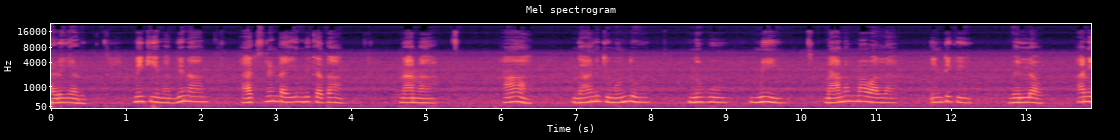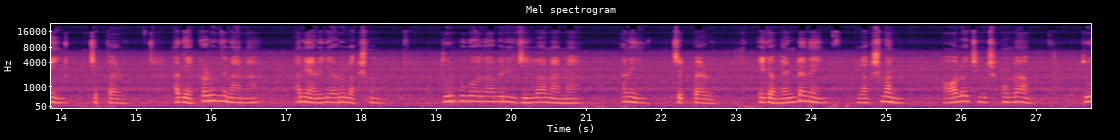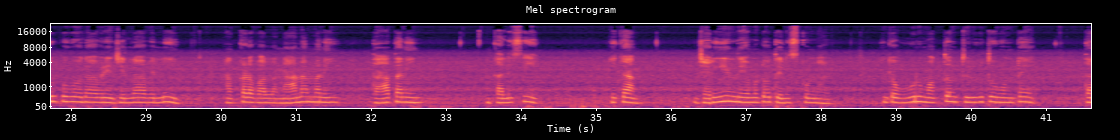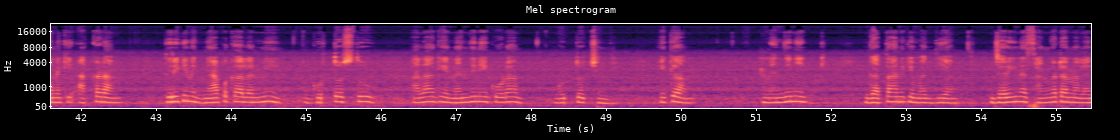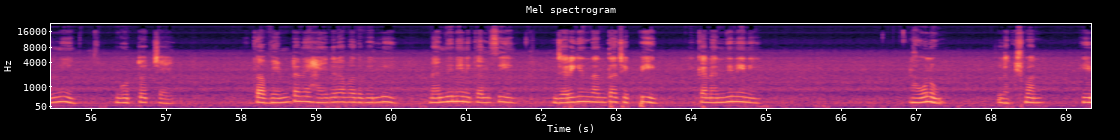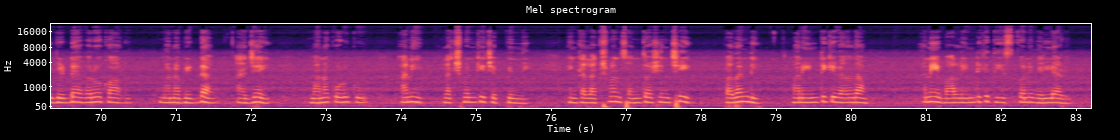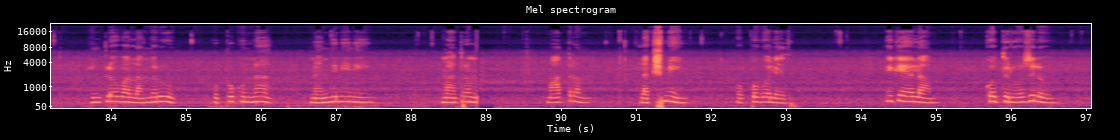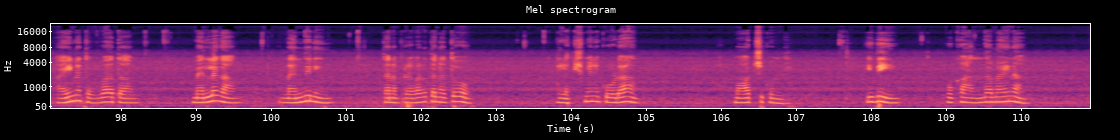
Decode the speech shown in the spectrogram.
అడిగాడు. నీకు ఈ మధ్యన యాక్సిడెంట్ అయ్యింది కదా నాన్న. "ఆ, దానికి ముందు నువ్వు మీ నానమ్మ వాళ్ళ ఇంటికి వెళ్ళావు అని చెప్పాడు. అది ఎక్కడుంది నాన్న? అని అడిగాడు లక్ష్మణ్. తూర్పుగోదావరి జిల్లా నాన్న? అని చెప్పాడు. ఇక వెంటనే లక్ష్మణ్ ఆలోచించకుండా తూర్పుగోదావరి జిల్లా వెళ్ళి అక్కడ వాళ్ళ నానమ్మని తాతని కలిసి ఇక జరిగిందేమిటో తెలుసుకున్నాడు. ఇంకా ఊరు మొత్తం తిరుగుతూ ఉంటే తనకి అక్కడ తిరిగిన జ్ఞాపకాలన్నీ గుర్తొస్తూ అలాగే నందిని కూడా గుర్తొచ్చింది. ఇక నందిని గతానికి మధ్య జరిగిన సంఘటనలన్నీ గుర్తొచ్చాయి. ఇక వెంటనే హైదరాబాద్ వెళ్ళి నందినిని కలిసి జరిగిందంతా చెప్పి ఇక నందినిని అవును లక్ష్మణ్ ఈ బిడ్డ ఎవరో కాదు. మన బిడ్డ అజయ్ మన కొడుకు అని లక్ష్మణ్కి చెప్పింది. ఇంకా లక్ష్మణ్ సంతోషించి పదండి మన ఇంటికి వెళ్దాం అని వాళ్ళ ఇంటికి తీసుకొని వెళ్ళాడు. ఇంట్లో వాళ్ళందరూ ఒప్పుకున్న నందినిని మాత్రం మాత్రం లక్ష్మి ఒప్పుకోలేదు. ఇక ఇలా కొద్ది రోజులు అయిన తరువాత మెల్లగా నందిని తన ప్రవర్తనతో లక్ష్మిని కూడా మార్చుకుంది. ఇది ఒక అందమైన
